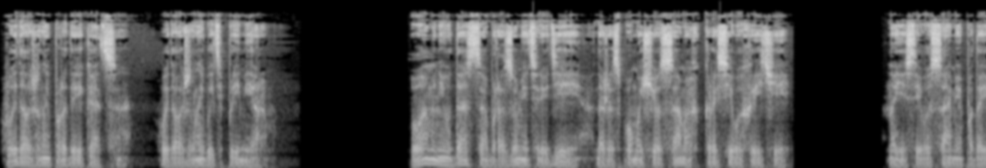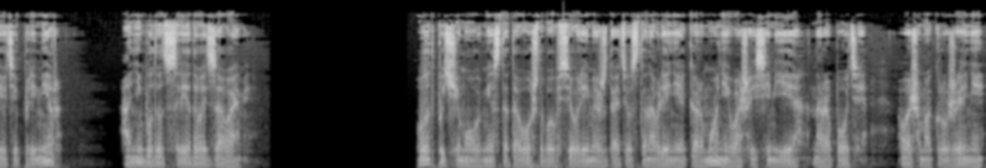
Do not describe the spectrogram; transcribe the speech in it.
Вы должны продвигаться, вы должны быть примером. Вам не удастся образумить людей даже с помощью самых красивых речей. Но если вы сами подаете пример, они будут следовать за вами. Вот почему вместо того, чтобы все время ждать установления гармонии в вашей семье, на работе, в вашем окружении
